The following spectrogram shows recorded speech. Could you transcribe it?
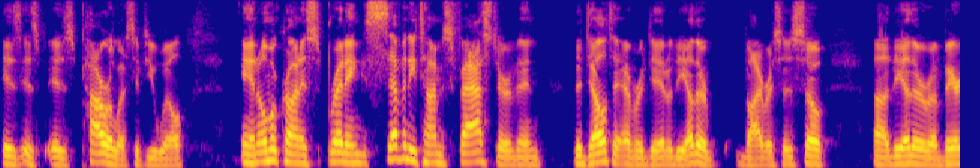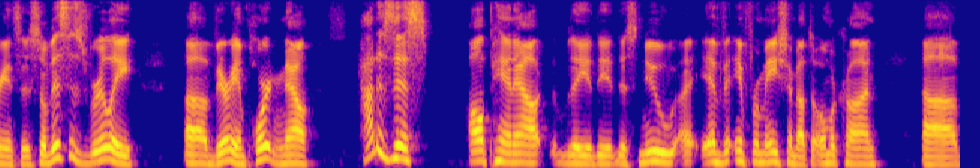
is is is powerless, if you will, and Omicron is spreading seventy times faster than the Delta ever did or the other viruses. So uh, the other uh, variances. So this is really uh, very important. Now, how does this all pan out? The, the this new uh, information about the Omicron. Uh,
